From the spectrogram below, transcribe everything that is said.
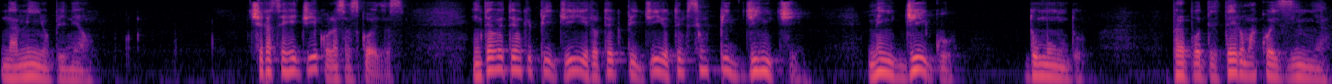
na minha opinião. Chega a ser ridículo essas coisas. Então eu tenho que pedir, eu tenho que pedir, eu tenho que ser um pedinte, mendigo do mundo, para poder ter uma coisinha.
